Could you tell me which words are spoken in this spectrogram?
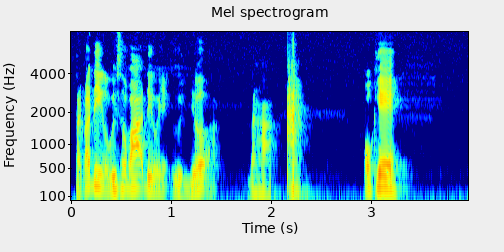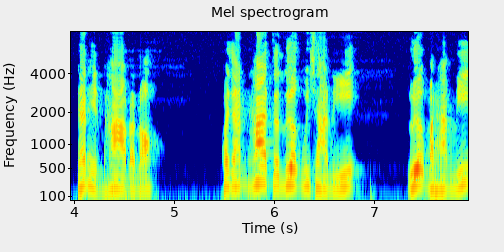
แต่ก็ดีกว่าวิศวะดีกว่าอย่างอื่นเยอะนะคะอะโอเคงั้นเห็นภาพแล้วเนาะเพราะฉะนั้นถ้าจะเลือกวิชานี้เลือกมาทางนี้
